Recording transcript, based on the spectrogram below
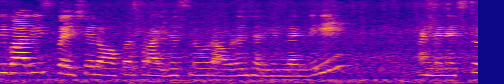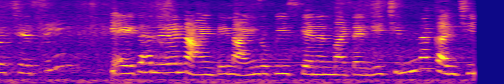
దివాళీ స్పెషల్ ఆఫర్ ప్రైజెస్లో రావడం జరిగిందండి. అండ్ నెక్స్ట్ వచ్చేసి eight hundred and ninety nine రూపీస్కేనమాట అండి. చిన్న కంచి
